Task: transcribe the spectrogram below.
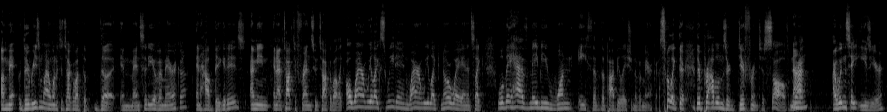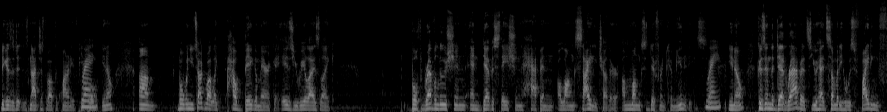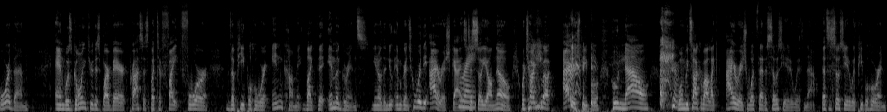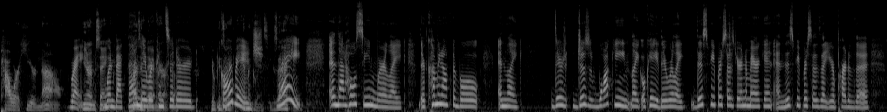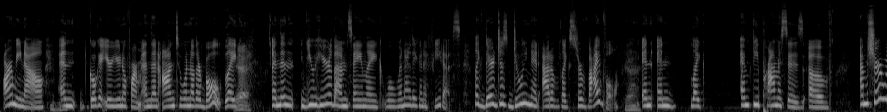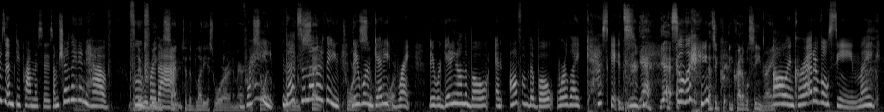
Amer- the reason why I wanted to talk about the the immensity of America and how big it is. I mean, and I've talked to friends who talk about like, oh, why aren't we like Sweden? Why aren't we like Norway? And it's like, well, they have maybe one eighth of the population of America, so like their their problems are different to solve. Not, Right. I wouldn't say easier because it's not just about the quantity of people, Right. you know. Um, but when you talk about like how big America is, you realize like both revolution and devastation happen alongside each other amongst different communities. right. You know? Because in the Dead Rabbits, you had somebody who was fighting for them and was going through this barbaric process, but to fight for the people who were incoming, like the immigrants, you know, the new immigrants who were the Irish guys, Right. just so y'all know. We're talking about Irish people who now, when we talk about like Irish, what's that associated with now? That's associated with people who are in power here now. Right. You know what I'm saying? When back then they were considered They were considered garbage. exactly. Right. And that whole scene where like they're coming off the boat and like they're just walking like okay, they were like this paper says you're an American and this paper says that you're part of the army now Mm-hmm. and go get your uniform and then on to another boat. Like Yeah. and then you hear them saying like, "Well, when are they going to feed us?" Like they're just doing it out of like survival. Yeah. And and like empty promises of I'm sure it was empty promises. I'm sure they didn't have food they were for being sent to the bloodiest war in American Right. soil. That's another thing. They were getting war. right. They were getting on the boat and off of the boat were like caskets. Yeah, yeah. so like That's an cr- incredible scene, right? Oh, incredible scene. Like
